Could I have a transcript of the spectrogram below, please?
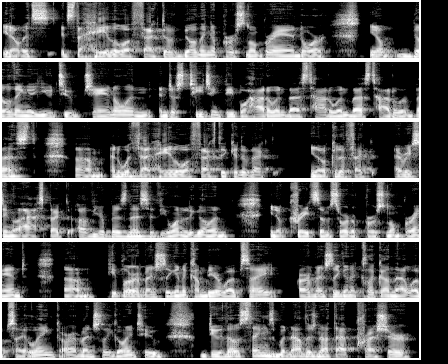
you know it's it's the halo effect of building a personal brand or you know building a youtube channel and and just teaching people how to invest how to invest how to invest. Um, and with that halo effect it can affect you know, could affect every single aspect of your business if you wanted to go and, you know, create some sort of personal brand. Um, people are eventually going to come to your website, are eventually going to click on that website link, are eventually going to do those things. But now there's not that pressure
